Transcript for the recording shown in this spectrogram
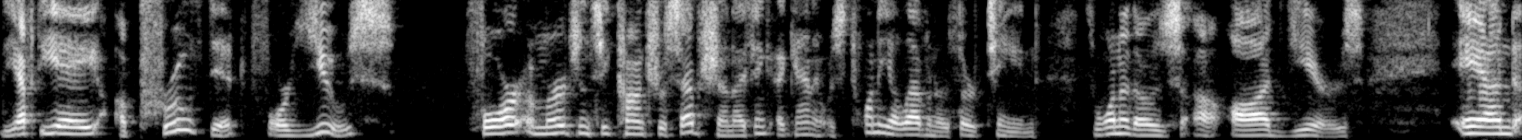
the FDA approved it for use for emergency contraception. I think again it was 2011 or 13 It's one of those uh, odd years. And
